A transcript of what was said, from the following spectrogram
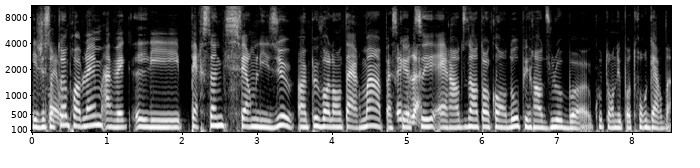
et j'ai ben surtout un problème avec les personnes qui se ferment les yeux, un peu volontairement, parce que, tu sais, est rendu dans ton condo, puis rendu là, bah, écoute, on n'est pas trop regardant.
